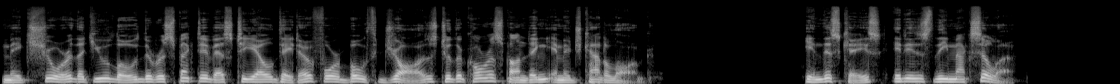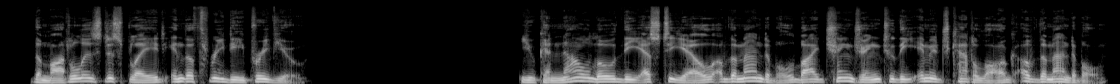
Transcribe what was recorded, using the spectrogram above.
Make sure that you load the respective STL data for both jaws to the corresponding image catalog. In this case, it is the maxilla. The model is displayed in the 3D preview. You can now load the STL of the mandible by changing to the image catalog of the mandible.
